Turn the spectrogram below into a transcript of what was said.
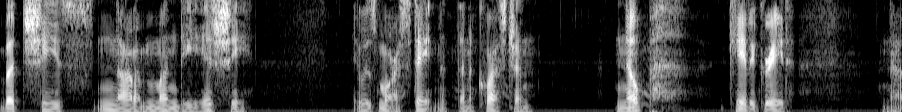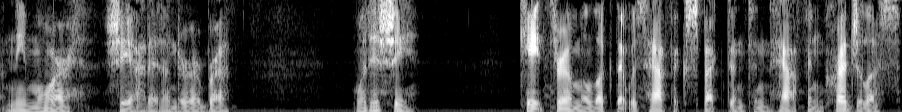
But she's not a Mundy, is she? It was more a statement than a question. Nope, Kate agreed. Not any more, she added under her breath. What is she? Kate threw him a look that was half expectant and half incredulous.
